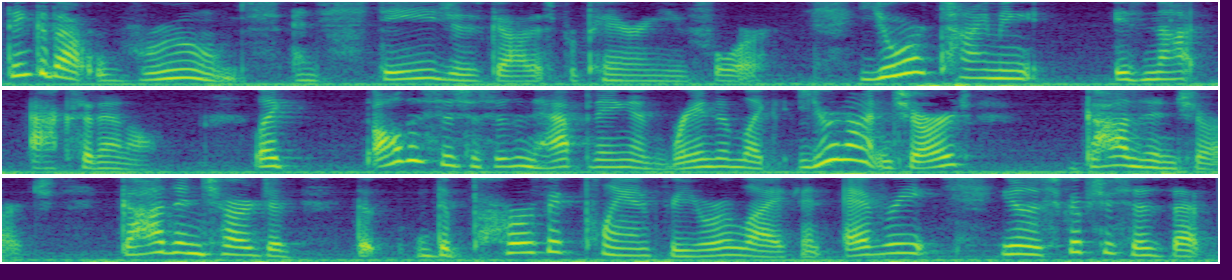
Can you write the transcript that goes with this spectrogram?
Think about rooms and stages God is preparing you for. Your timing is not accidental. Like all this is just isn't happening and random. Like you're not in charge. God's in charge. God's in charge of the, the perfect plan for your life. And every, you know, the scripture says that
